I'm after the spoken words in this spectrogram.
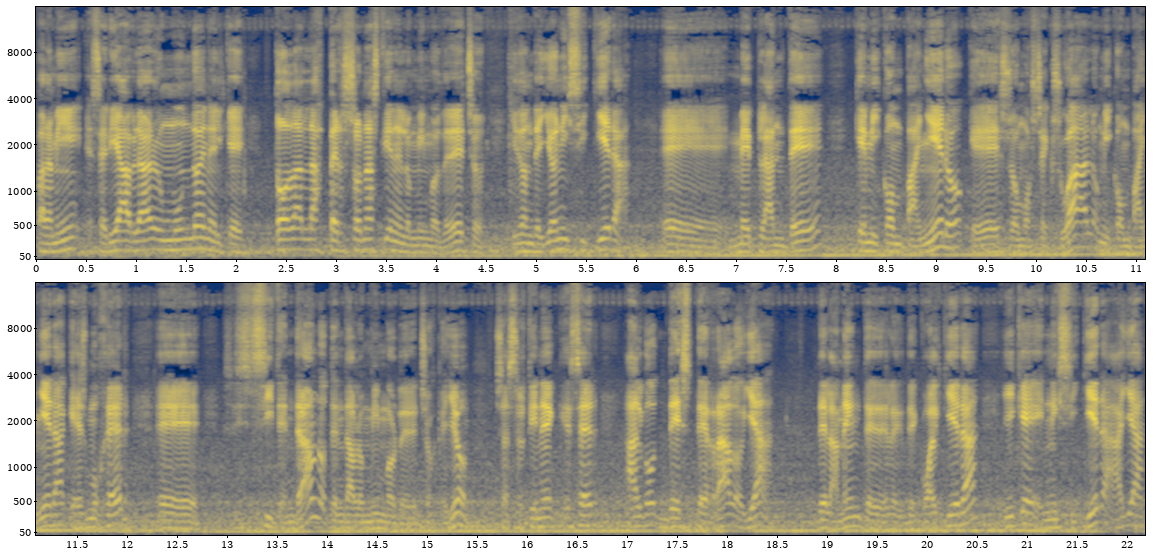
Para mí sería hablar de un mundo en el que todas las personas tienen los mismos derechos y donde yo ni siquiera eh, me planteé que mi compañero, que es homosexual, o mi compañera, que es mujer, eh, si tendrá o no tendrá los mismos derechos que yo. O sea, eso tiene que ser algo desterrado ya de la mente de, cualquiera y que ni siquiera haya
